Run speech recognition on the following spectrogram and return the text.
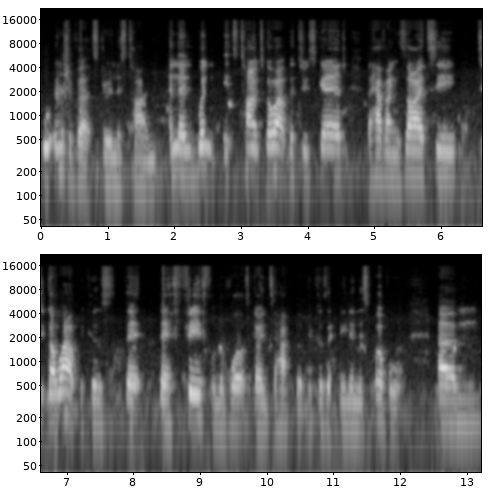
real introverts during this time. And then when it's time to go out, they're too scared. They have anxiety to go out because they're they're fearful of what's going to happen because they've been in this bubble. Um,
